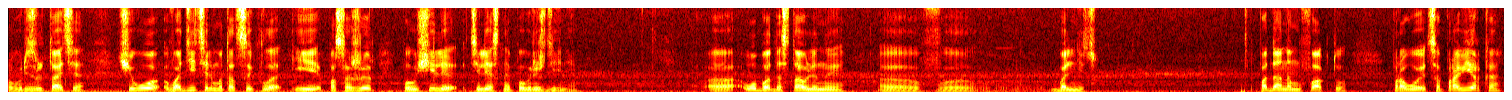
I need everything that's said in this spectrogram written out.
В результате чего водитель мотоцикла и пассажир получили телесное повреждение. Э, оба доставлены э, в больницу. По данному факту проводится проверка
